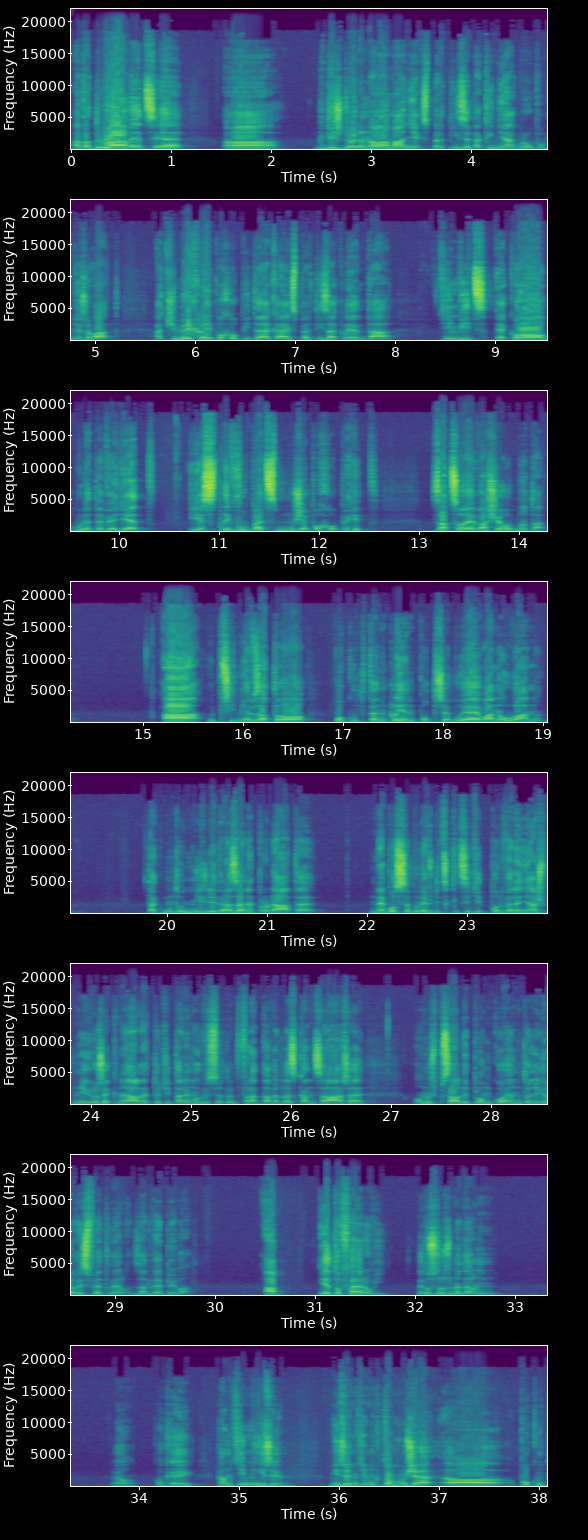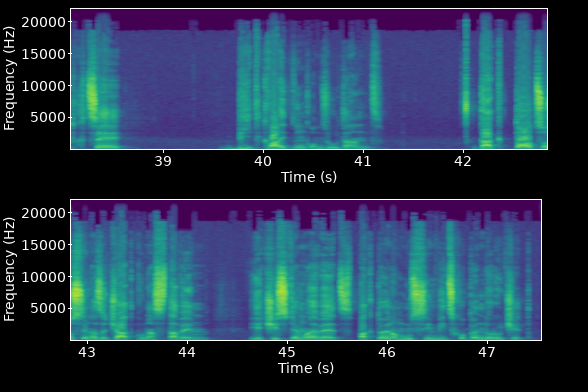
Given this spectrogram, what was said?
A ta druhá věc je, uh, když dojde na lámání expertízy, taky nějak budou poměřovat a čím rychleji pochopíte, jaká je expertíza klienta, tím víc jako budete vědět, jestli vůbec může pochopit, za co je vaše hodnota. A upřímně za to, pokud ten klient potřebuje one-on-one, tak mu to nikdy draze neprodáte, nebo se bude vždycky cítit podvedeně, až mu někdo řekne, ale tak to ti tady mohl vysvětlit Franta vedle z kanceláře, on už psal diplomku a jemu to někdo vysvětlil za dvě piva. A je to férový. Je to srozumitelný? Jo? OK. Kam tím mířím? Mířím tím k tomu, že uh, pokud chci být kvalitní konzultant, tak to, co si na začátku nastavím, je čistě moje věc. Pak to jenom musím být schopen doručit.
